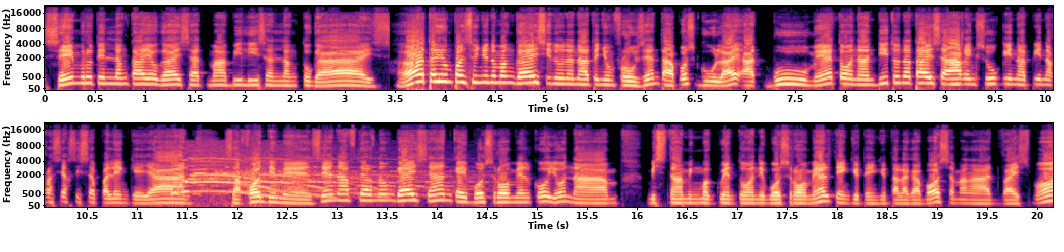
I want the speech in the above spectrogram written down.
same routine lang tayo guys, at mabilisan lang to guys. At ayun, pansin nyo naman guys, inuna natin yung frozen, tapos gulay, at boom, eto, nandito na tayo sa aking suki na pinakaseksi sa palengke, yan sa condiments. And after nung guys, yan, kay Boss Romel ko, yun, na miss naming magkwentuhan ni Boss Romel. Thank you, thank you talaga, boss, sa mga advice mo.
